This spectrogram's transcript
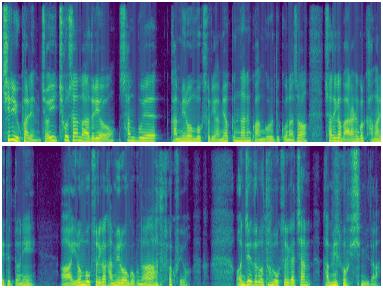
7268님, 저희 초삼 아들이요. 3부에 감미로운 목소리 하며 끝나는 광고를 듣고 나서 차디가 말하는 걸 가만히 듣더니 아, 이런 목소리가 감미로운 거구나 하더라고요. 언제 들어도 목소리가 참 감미로우십니다.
